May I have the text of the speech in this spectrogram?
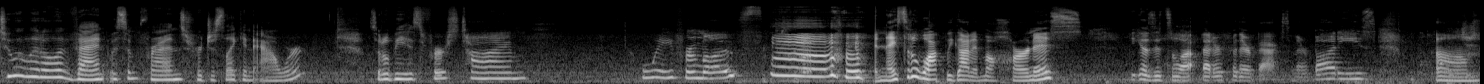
to a little event with some friends for just like an hour. So it'll be his first time away from us. a nice little walk. We got him a harness because it's a lot better for their backs and their bodies. Um,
